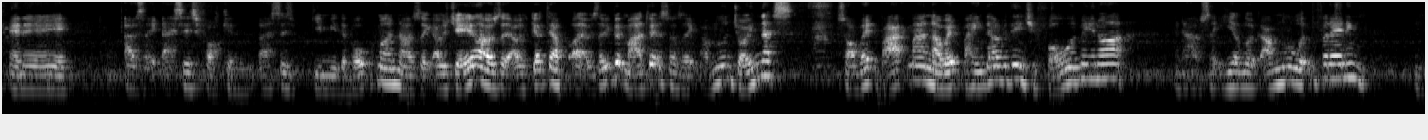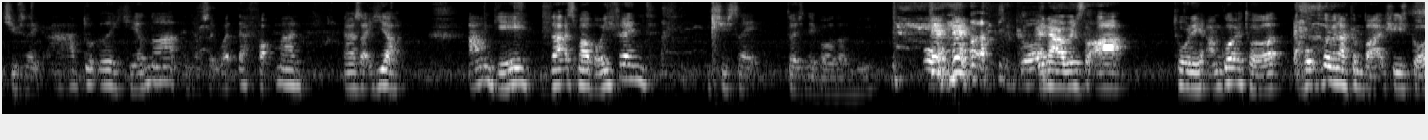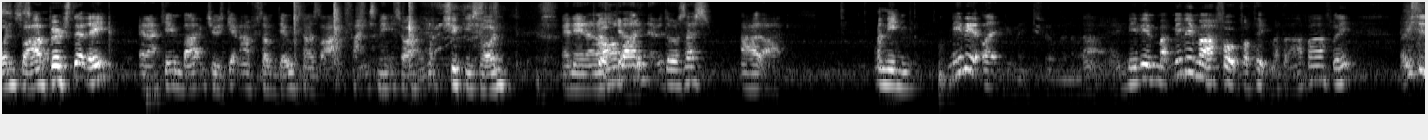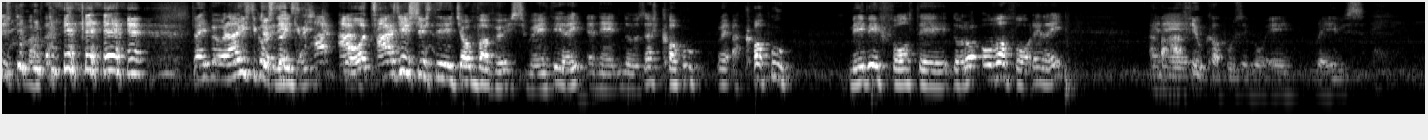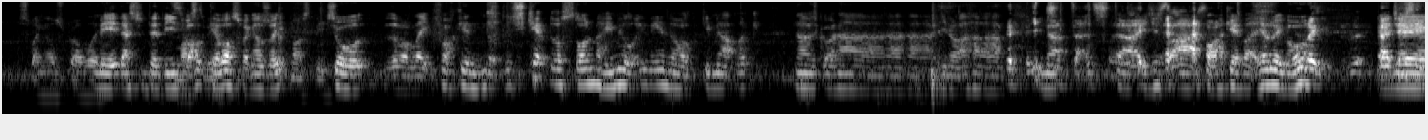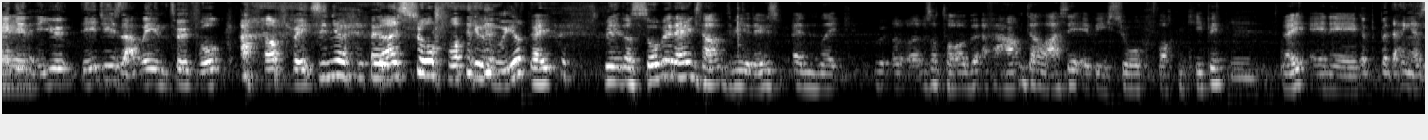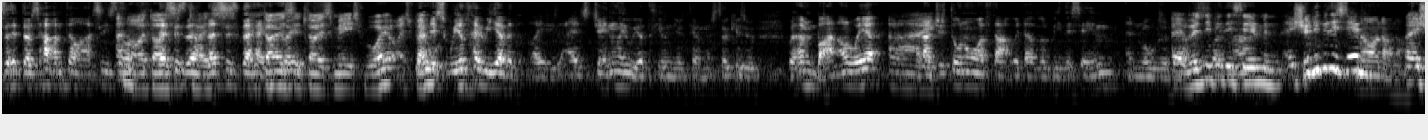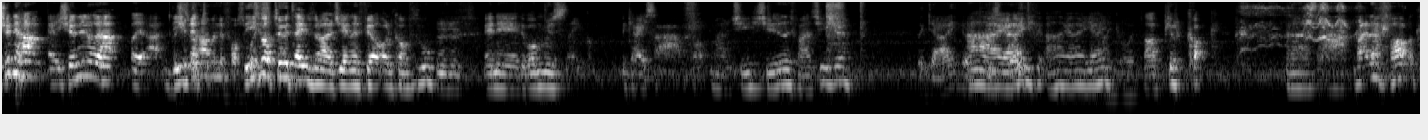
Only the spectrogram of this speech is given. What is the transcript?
and uh, I was like, this is fucking, this is giving me the bulk, man. I was like, I was jail. I was like, I was getting, to a, I was a bit mad with it. So I was like, I'm not enjoying this. So I went back, man. I went behind her every day, and she followed me and all that. And I was like, here, look, I'm not looking for anything. And she was like, ah, I don't really care and that. And I was like, what the fuck, man? And I was like, here, I'm gay. That's my boyfriend. And she's like, doesn't bother me. Oh my god. And I was like, ah, Tony, I'm going to the toilet. Hopefully when I come back, she's gone. So I pushed it, right? And I came back, she was getting off somebody else, and I was like, ah, thanks, mate. So I shook his hand. And then another Okay. one, there was this, uh, uh, I mean, maybe like, Your mic's filling up. uh, maybe, my, maybe my fault for taking my top off, right? I used to just do my right, but when I used to go Just to like these, I. I, I just used to jump about sweaty, right? And then there was this couple, right? A couple, maybe forty, they were over forty, right? And, I uh, feel couples that go to raves, swingers probably. Mate, this the, these were, they were swingers, right? Must be. So they were like fucking. They just kept were standing behind me, looking at me, and they were giving me that look. And I was going, ah, ah, ah, you know, ah, ah, ah. You dance like Ah, you just ah, fuck it, like, here we go. Right, scene uh, again. Are you DJs that way and two folk are facing you? That's so fucking weird. Right, mate, there's so many things happened to me today, and like, it was a thought about if it happened to a lassie, it'd be so fucking keepy, right? And uh, Yeah, but the thing is, it does happen to lassies. I though. know it does. This is the does, this is the it thing. does. like, It does, mate. It's wild. It's wild. it's weird how we have it. Like it's genuinely weird hearing you telling this because we're having banter with it, and I just don't know if that would ever be the same in roles of It wouldn't be the same, and it shouldn't be the same. No, no, no. Like, it shouldn't happen. It shouldn't really happen. Like uh, these were, happen the first these were two times when I genuinely felt uncomfortable, Mhm. and uh, the one was like, the guy's like, ah, fuck man, she she really fancies you. The guy. Aye, aye, aye, aye, Oh aye. Ah, pure cuck. And I was like, ah, what the fuck?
